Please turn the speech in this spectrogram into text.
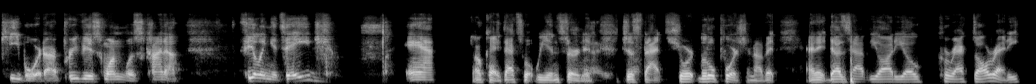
keyboard. Our previous one was kind of feeling its age. And okay, that's what we inserted. Just that short little portion of it. And it does have the audio correct already.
